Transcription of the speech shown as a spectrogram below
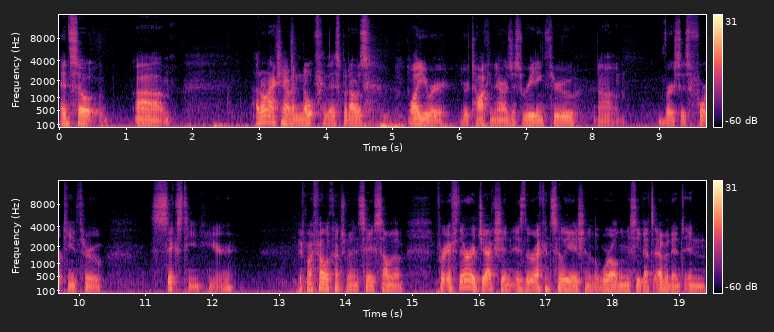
And so um I don't actually have a note for this, but I was while you were you were talking there, I was just reading through um, verses 14 through 16 here. If my fellow countrymen say some of them, for if their rejection is the reconciliation of the world, and we see that's evident in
